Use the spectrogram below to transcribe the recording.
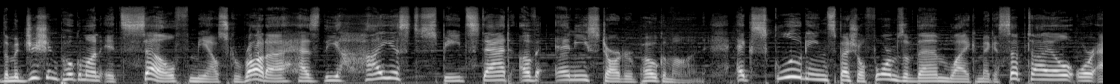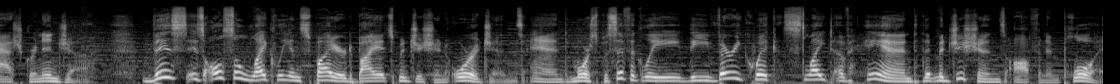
The Magician Pokemon itself, Meowscarada, has the highest speed stat of any starter Pokemon, excluding special forms of them like Mega Sceptile or Ash Greninja. This is also likely inspired by its magician origins, and more specifically, the very quick sleight of hand that magicians often employ.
